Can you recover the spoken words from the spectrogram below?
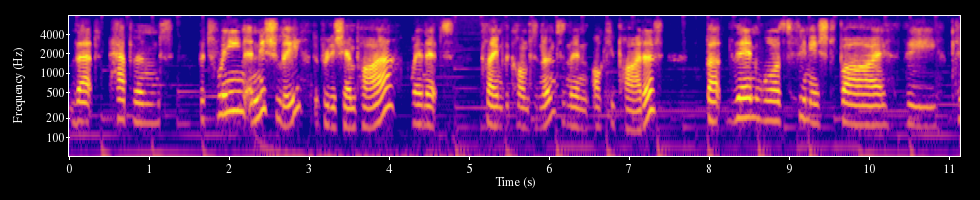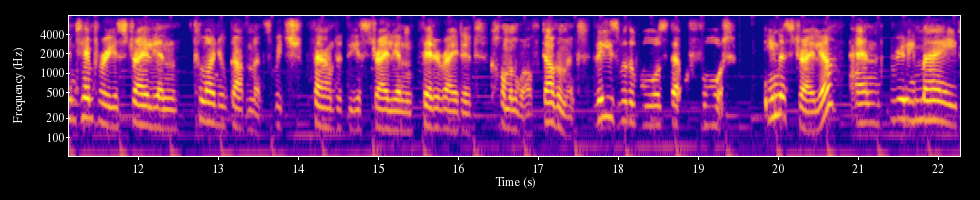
that happened between initially the British Empire, when it claimed the continent and then occupied it, but then was finished by the contemporary Australian colonial governments, which founded the Australian Federated Commonwealth Government. These were the wars that were fought in Australia and really made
